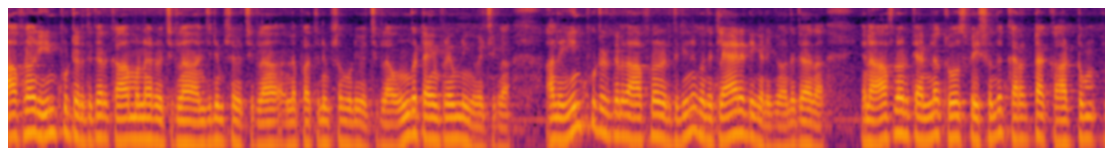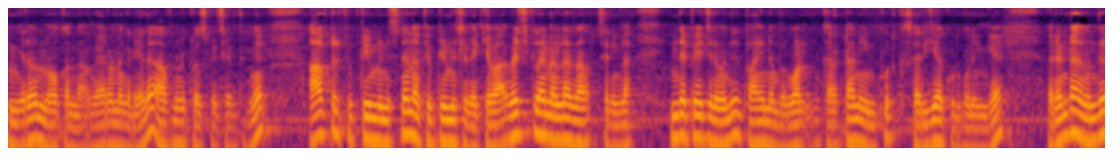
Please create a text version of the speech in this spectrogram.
ஆஃப் அன் ஹவர் இன்புட் எடுத்துக்கிற காமன் நேரம் வச்சுக்கலாம் அஞ்சு நிமிஷம் வச்சுக்கலாம் இல்லை பத்து நிமிஷம் கூட வச்சுக்கலாம். உங்கள் டைம் ஃப்ரேம் நீங்கள் வச்சுக்கலாம். அந்த இன்புட் எடுக்கிறது ஆஃப் அன் ஹவர் எடுத்துட்டிங்கன்னா கொஞ்சம் கிளாரிட்டி கிடைக்கும். அதுக்காக தான். ஏன்னா half an hour candle close price வந்து கரெக்டாக காட்டும்ங்கிற ஒரு நோக்கம் தான். வேறு ஒன்றும் கிடையாது. Half an hour close price எடுத்துக்கங்க. ஆஃப்டர் ஃபிஃப்டீன் மினிட்ஸ்னால் நான் ஃபிஃப்டின் மினிட்ஸில் வைக்கவா? வச்சுக்கலாம் நல்லது தான் சரிங்களா? இந்த பேஜில் வந்து பாயிண்ட் நம்பர் ஒன் கரெக்டான இன்புட் சரியாக கொடுக்கணும் இங்கே. ரெண்டாவது வந்து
